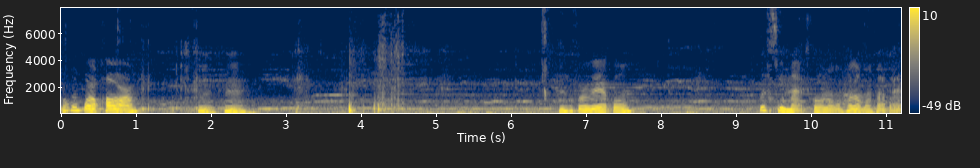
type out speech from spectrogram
looking for a car. Hmm hmm. Looking for a vehicle. There's too much going on. Hold on one second.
